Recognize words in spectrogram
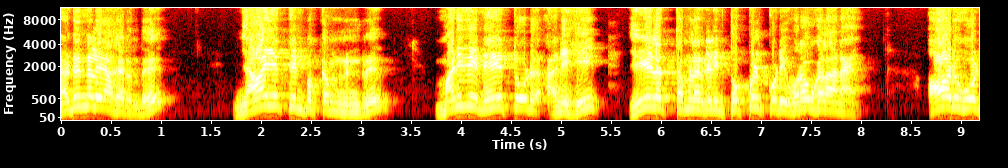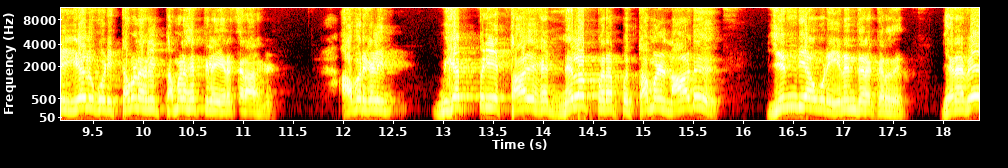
நடுநிலையாக இருந்து நியாயத்தின் பக்கம் நின்று மனித நேயத்தோடு அணுகி ஈழத்தமிழர்களின் தொப்புள் கொடி உறவுகளான ஆறு கோடி ஏழு கோடி தமிழர்கள் தமிழகத்திலே இருக்கிறார்கள். அவர்களின் மிகப்பெரிய தாயக நிலப்பரப்பு தமிழ்நாடு இந்தியாவோடு இணைந்திருக்கிறது. எனவே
